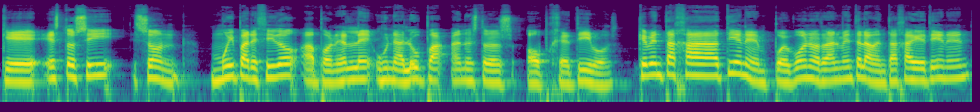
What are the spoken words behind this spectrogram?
que estos sí son muy parecido a ponerle una lupa a nuestros objetivos. ¿Qué ventaja tienen? Pues bueno, realmente la ventaja que tienen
